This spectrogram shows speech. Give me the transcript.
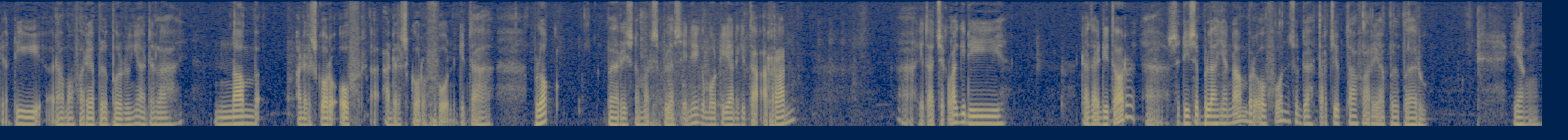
Jadi nama variabel barunya adalah num underscore of underscore phone. Kita blok baris nomor 11 ini kemudian kita run Nah, kita cek lagi di data editor. Nah, di sebelahnya number of phone sudah tercipta variabel baru yang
